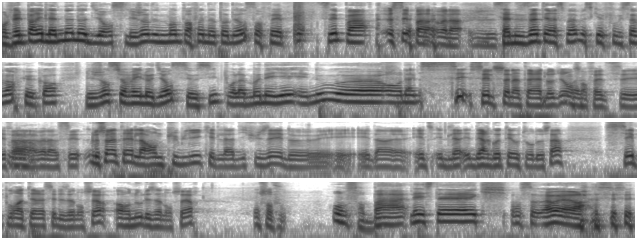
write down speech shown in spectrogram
on fait le pari de la non-audience. Les gens nous demandent parfois notre audience, on fait, c'est pas. Je sais pas, voilà. Je- Ça nous intéresse pas parce qu'il faut savoir que quand les gens surveillent l'audience, c'est aussi pour la monnayer. Et nous, euh, on est. C'est, c'est le seul intérêt de l'audience Voilà. en fait. C'est, Voilà. voilà. c'est le seul intérêt de la rendre publique et de la diffuser et de, de- d'ergoter autour de ça, c'est pour intéresser des annonceurs. Or nous, les annonceurs, on s'en fout. On s'en bat les steaks. On s'en... Ah ouais, alors, c'est-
